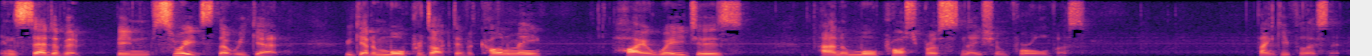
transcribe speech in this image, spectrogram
instead of it being sweets that we get, we get a more productive economy, higher wages, and a more prosperous nation for all of us. Thank you for listening.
